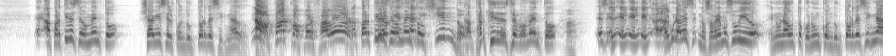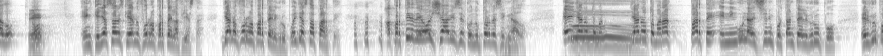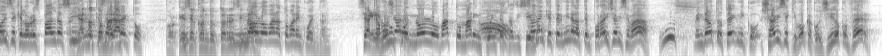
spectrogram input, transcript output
A partir de este momento, Xavi es el conductor designado. No, Paco, por favor. A partir ¿Pero de este qué momento. Estás diciendo? A partir de este momento. Ah. Es el, el, el, alguna vez nos habremos subido en un auto con un conductor designado, Sí. ¿no? En que ya sabes que ya no forma parte de la fiesta, ya no forma parte del grupo, él ya está aparte. A partir de hoy, Xavi es el conductor designado. Él ya no, toma- ya no tomará parte en ninguna decisión importante del grupo. El grupo dice que lo respalda, sí, ya no porque es el tomará. efecto. Porque es el conductor designado. No lo van a tomar en cuenta. Se El acabó grupo Xavi. no lo va a tomar en No, cuenta, estás diciendo. Saben que termina la temporada y Xavi se va. Vendrá otro técnico. Xavi se equivoca, coincido con Fer.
